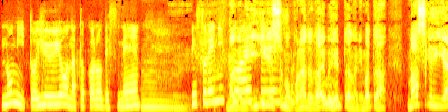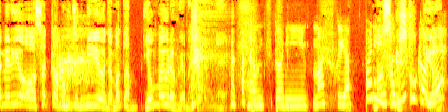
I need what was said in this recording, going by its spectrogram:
のみというようなところですね。で、それに加えて。まあね、イギリスもこの間だいぶ減ったのに、また、マスクやめるよ、サッカーも普通に見るようで、また4倍ぐらい増えましたけどね。本当に、マスクやっぱり外すとね、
